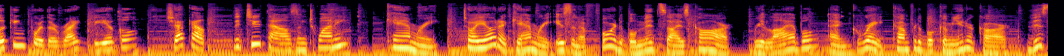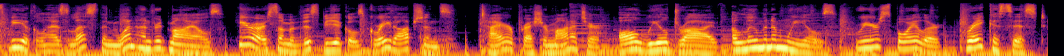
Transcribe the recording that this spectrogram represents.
Looking for the right vehicle? Check out the 2020 Camry. Toyota Camry is an affordable midsize car, reliable and great comfortable commuter car. This vehicle has less than 100 miles. Here are some of this vehicle's great options. Tire pressure monitor, all-wheel drive, aluminum wheels, rear spoiler, brake assist,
